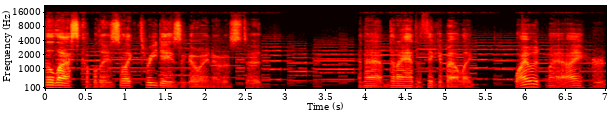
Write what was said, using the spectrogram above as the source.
the last couple days. So like three days ago I noticed it. And I, then I had to think about, like, why would my eye hurt?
